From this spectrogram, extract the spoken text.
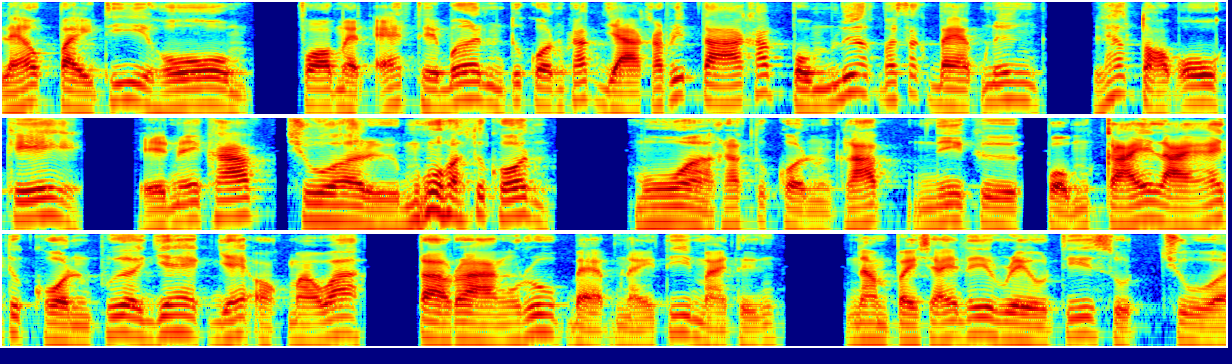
แล้วไปที่ Home Format Add Table ทุกคนครับอย่ากระพริบตาครับ ผมเลือกมาสักแบบหนึ่งแล้วตอบโอเค เห็นไหมครับ ชัวร์หรือมั่วทุกคน มั่วครับทุกคนครับ นี่คือผมไกด์ไลน์ให้ทุกคนเพื่อแยกแยะออกมาว่า ตารางรูปแบบไหนที่หมายถึงนำไปใช้ได้เร็วที่สุดชัวร์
